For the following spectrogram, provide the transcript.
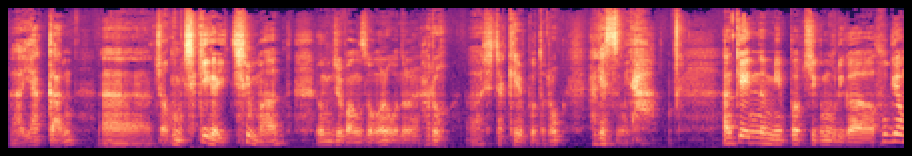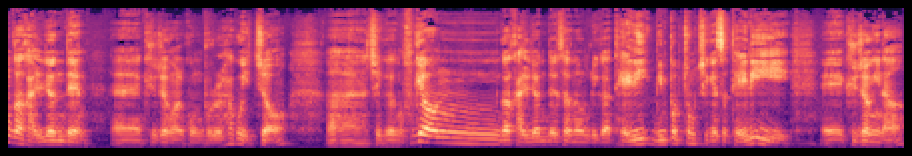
아, 약간 아, 조금 치기가 있지만 음주 방송을 오늘 하루 아, 시작해 보도록 하겠습니다. 함께 있는 민법 지금 우리가 후견과 관련된 에, 규정을 공부를 하고 있죠. 아, 지금 후견과 관련돼서는 우리가 대리 민법 총칙에서 대리 에, 규정이나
